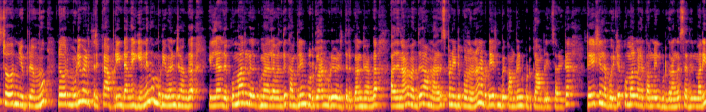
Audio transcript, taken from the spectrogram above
ஸ்டோர் நியூப்ரமும் நான் ஒரு முடிவு எடுத்திருக்கேன் அப்படின்றாங்க என்னங்க முடிவுன்றாங்க? இல்லை அந்த குமார்களுக்கு மேலே வந்து கம்ப்ளைண்ட் கொடுக்கலான்னு முடிவு எடுத்திருக்கான்றாங்க அதனால வந்து அவனை அரெஸ்ட் பண்ணிட்டு போகணுன்னா நம்ம ஸ்டேஷன் போய் கம்ப்ளைண்ட் கொடுக்கலாம் அப்படின்னு சொல்லிட்டு ஸ்டேஷனில் போயிட்டு குமார் மேலே கம்ப்ளைண்ட் கொடுக்குறாங்க. சார் இது மாதிரி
